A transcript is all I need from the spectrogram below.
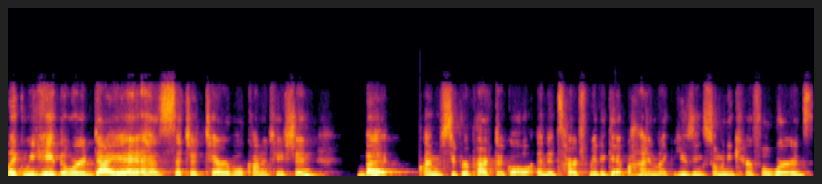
like we hate the word diet, it has such a terrible connotation, but I'm super practical and it's hard for me to get behind like using so many careful words.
